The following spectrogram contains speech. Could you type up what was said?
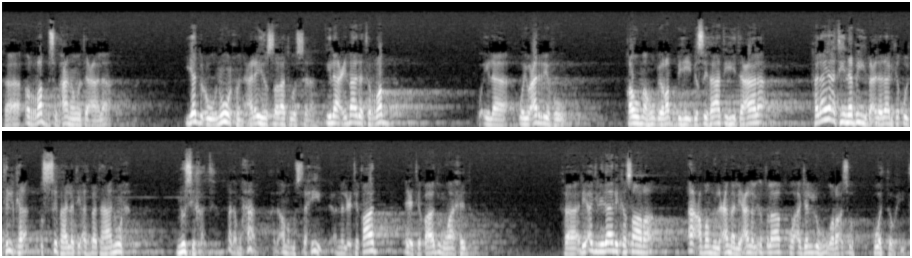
فالرب سبحانه وتعالى يدعو نوح عليه الصلاة والسلام إلى عبادة الرب وإلى ويعرف قومه بربه بصفاته تعالى. فلا يأتي نبي بعد ذلك يقول تلك الصفة التي أثبتها نوح نسخت. هذا محال هذا أمر مستحيل لأن الاعتقاد اعتقاد واحد. فلأجل ذلك صار أعظم العمل على الإطلاق وأجله ورأسه هو التوحيد.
